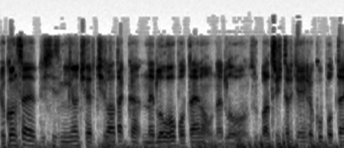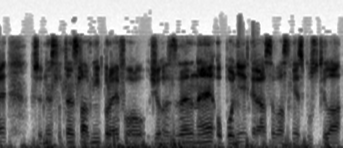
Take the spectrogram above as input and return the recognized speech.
dokonce, když si zmínil Churchilla, tak nedlouho poté, no nedlouho, zhruba tři čtvrtě roku poté přednesl ten slavný projev o železné oponě, která se vlastně spustila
